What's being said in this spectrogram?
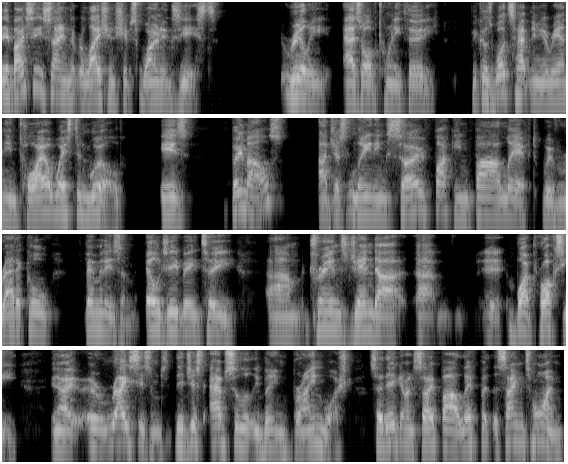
They're basically saying that relationships won't exist really as of 2030 because what's happening around the entire Western world is females are just leaning so fucking far left with radical feminism, LGBT, um, transgender uh, by proxy, you know, uh, racism. They're just absolutely being brainwashed. So they're going so far left. But at the same time,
